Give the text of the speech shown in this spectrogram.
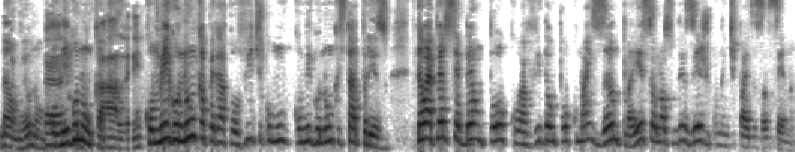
Não, eu não. É, comigo nunca. Vale. Comigo nunca pegar Covid, comigo nunca estar preso. Então é perceber um pouco a vida um pouco mais ampla. Esse é o nosso desejo quando a gente faz essa cena.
